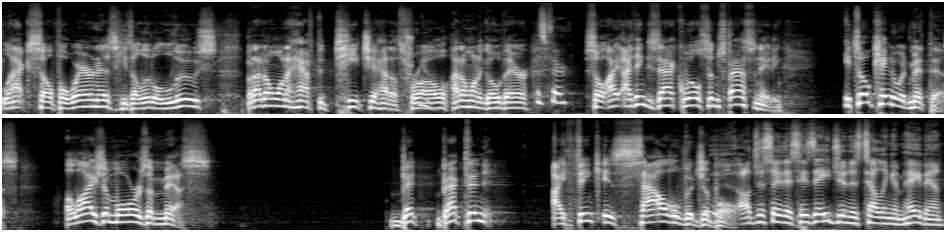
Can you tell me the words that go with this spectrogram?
lacks self awareness. He's a little loose, but I don't want to have to teach you how to throw. I don't want to go there. That's fair. So I, I think Zach Wilson's fascinating. It's okay to admit this. Elijah Moore is a miss. Be- Becton, I think, is salvageable. I'll just say this his agent is telling him, hey, man,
